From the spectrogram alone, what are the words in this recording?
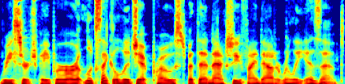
research paper or it looks like a legit post, but then actually you find out it really isn't.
